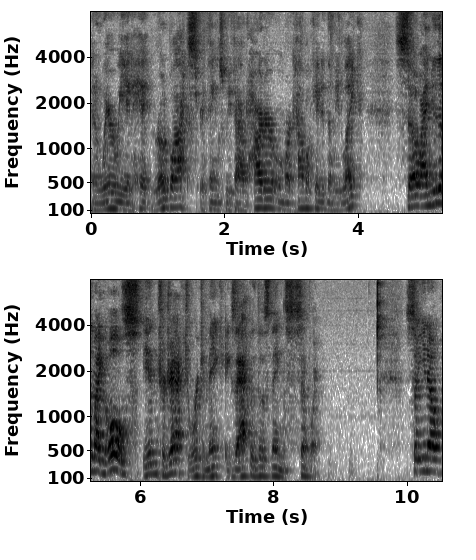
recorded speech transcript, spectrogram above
and where we had hit roadblocks or things we found harder or more complicated than we'd like, so I knew that my goals in Traject were to make exactly those things simpler. So, you know,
